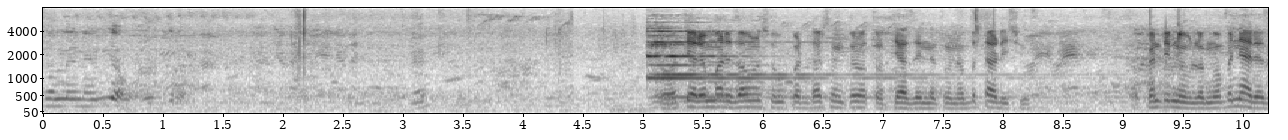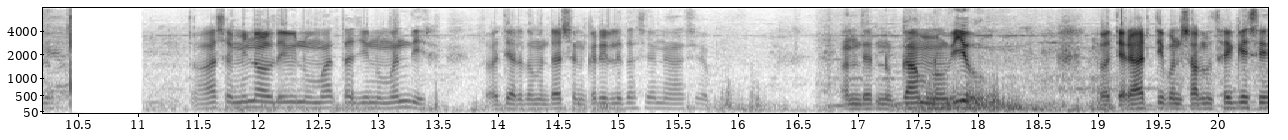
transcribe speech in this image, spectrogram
તો અત્યારે અમારે જવાનું છે ઉપર દર્શન કરવા, તો ત્યાં જઈને તમને બતાડીશું. તો કન્ટિન્યુ બ્લોગમાં બન્યા રહેજો. તો આ છે મિનોલ દેવીનું માતાજીનું મંદિર. તો અત્યારે તમે દર્શન કરી લીધા છે અને આ છે અંદરનું ગામનો વ્યૂ તો અત્યારે આરતી પણ ચાલુ થઈ ગઈ છે.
